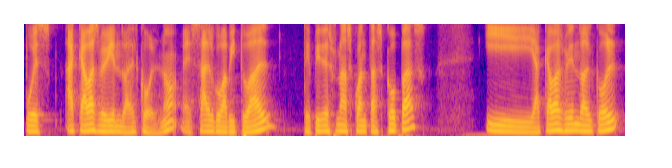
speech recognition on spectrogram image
pues acabas bebiendo alcohol, ¿no? Es algo habitual, te pides unas cuantas copas y acabas bebiendo alcohol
